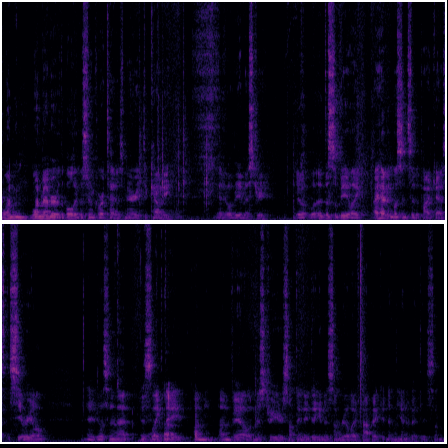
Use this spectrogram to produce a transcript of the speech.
One one member of the Boulder Bassoon Quartet is married to Cowdy, and it will be a mystery. It'll, this will be like I haven't listened to the podcast The Serial. Have you listened to that? It's like they un, unveil a mystery or something. They dig into some real life topic, and at the end of it, there's some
